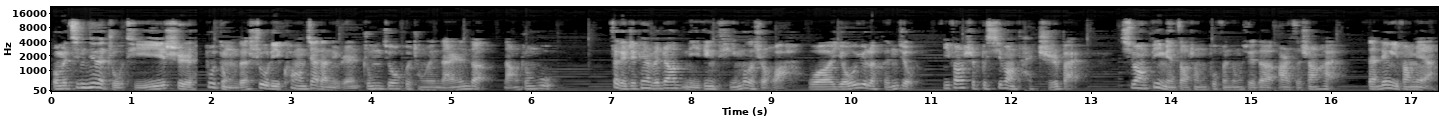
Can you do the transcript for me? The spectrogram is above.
我们今天的主题是：不懂得树立框架的女人，终究会成为男人的囊中物。在给这篇文章拟定题目的时候啊，我犹豫了很久。一方是不希望太直白，希望避免造成部分同学的二次伤害；但另一方面啊，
